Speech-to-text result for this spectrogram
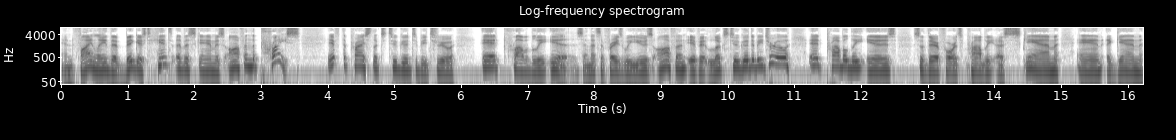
And finally, the biggest hint of a scam is often the price. If the price looks too good to be true, it probably is. And that's a phrase we use often. If it looks too good to be true, it probably is. So therefore, it's probably a scam. And again,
